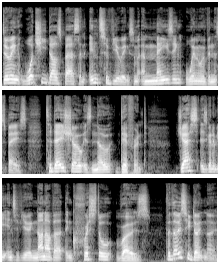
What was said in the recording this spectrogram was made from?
doing what she does best and interviewing some amazing women within the space. Today's show is no different. Jess is going to be interviewing none other than Crystal Rose. For those who don't know,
